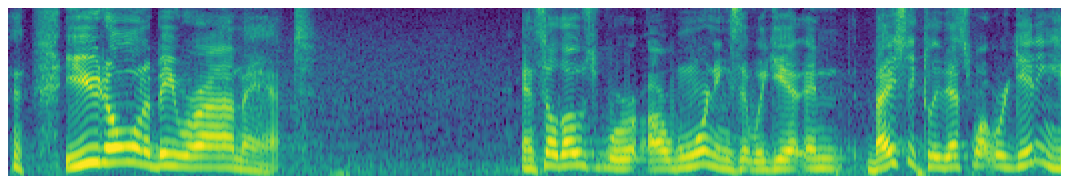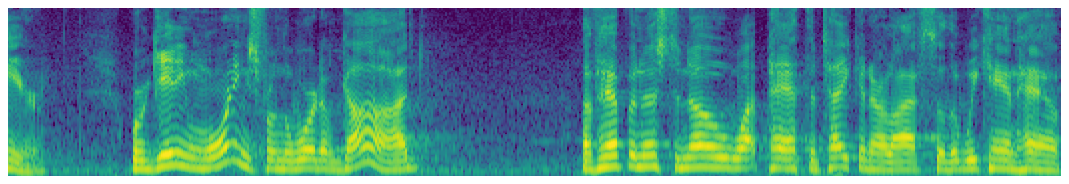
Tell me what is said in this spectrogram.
you don't want to be where I'm at. And so those were our warnings that we get. And basically, that's what we're getting here. We're getting warnings from the Word of God of helping us to know what path to take in our life so that we can have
